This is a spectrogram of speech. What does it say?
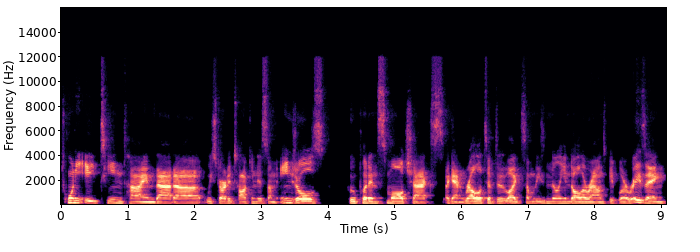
2018 time that uh, we started talking to some angels who put in small checks. Again, relative to like some of these million dollar rounds people are raising, it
